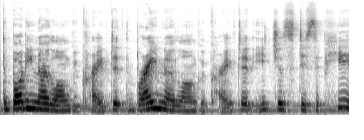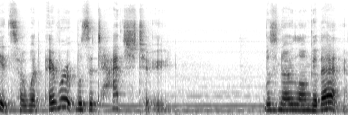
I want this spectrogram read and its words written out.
The body no longer craved it, the brain no longer craved it, it just disappeared. So, whatever it was attached to was no longer there.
